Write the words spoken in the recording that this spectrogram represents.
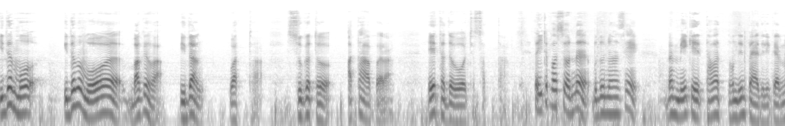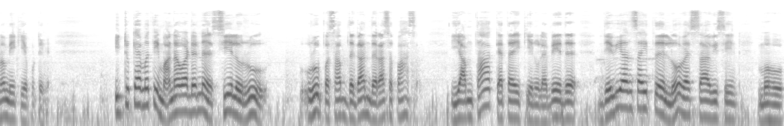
ඉදමෝ ඉදම මෝ භගවා ඉදං වත්තා සුගතෝ අතාපර. ඒතද වෝච සත්තා. ඊට පස්සේ ඔන්න බුදුන් වහන්සේ දැන් මේකේ තවත් හොඳින් පැහැදිලි කරනවා මේ කියපු ටික. ඊට කැමැති මනවඩන සියලු රූ රූප ශබ්ද ගන්ධ රස පහස. යම්තා කැතයි කියනු ලැබේද? දෙවියන් සහිත ලෝවැස්සා විසින් මොහු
